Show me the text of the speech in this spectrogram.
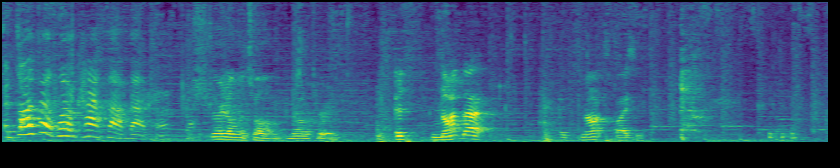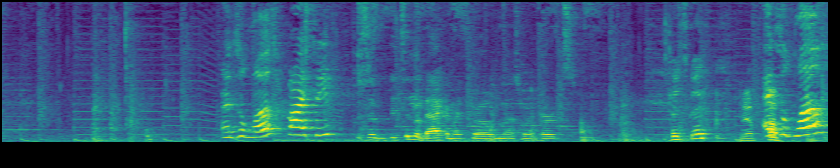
It doesn't look half that bad, Chuck. Straight on the tongue, not afraid. It's not that. It's not spicy. It's a little spicy. It's, a, it's in the back of my throat, and that's when it hurts. It's good. Yep. It's a little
